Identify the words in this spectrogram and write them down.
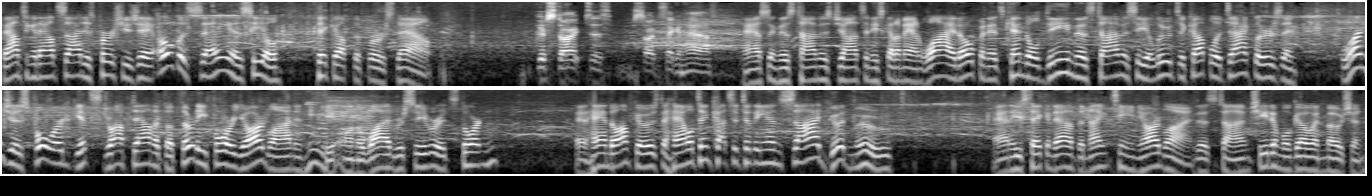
bouncing it outside is Persier Obese as he'll pick up the first down. Good start to start second half. Passing this time is Johnson. He's got a man wide open. It's Kendall Dean this time as he eludes a couple of tacklers and lunges forward, gets dropped down at the 34 yard line. And he on the wide receiver, it's Thornton. And handoff goes to Hamilton, cuts it to the inside. Good move. And he's taken down at the 19 yard line this time. Cheatham will go in motion.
